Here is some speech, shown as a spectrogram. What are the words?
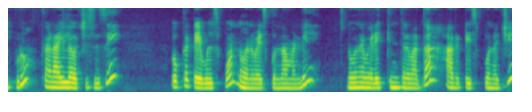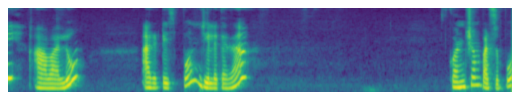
ఇప్పుడు కడాయిలో వచ్చేసేసి ఒక టేబుల్ స్పూన్ నూనె వేసుకుందామండి. నూనె వేడెక్కిన తర్వాత అర టీ స్పూన్ వచ్చి ఆవాలు, అర టీ స్పూన్ జీలకర్ర, కొంచెం పసుపు,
